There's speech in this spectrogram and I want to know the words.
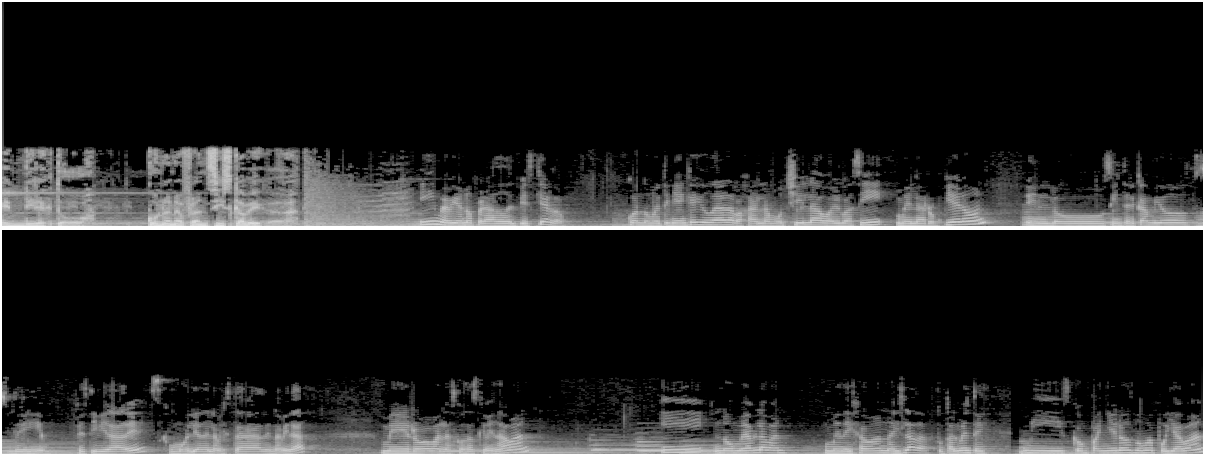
En directo con Ana Francisca Vega. Y me habían operado del pie izquierdo. Cuando me tenían que ayudar a bajar la mochila o algo así, me la rompieron en los intercambios de festividades, como el Día de la Amistad de Navidad. Me robaban las cosas que me daban y no me hablaban, me dejaban aislada totalmente. Mis compañeros no me apoyaban,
